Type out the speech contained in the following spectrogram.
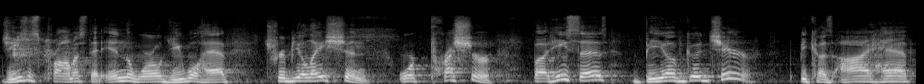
Jesus promised that in the world you will have tribulation or pressure. But he says, be of good cheer because I have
